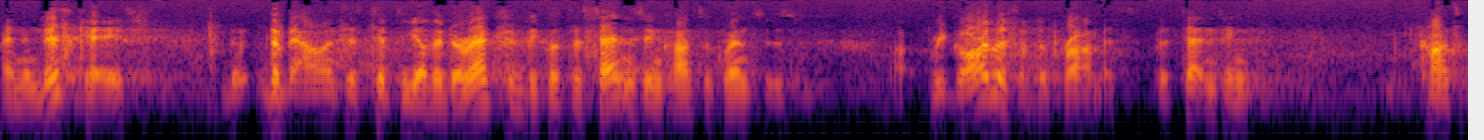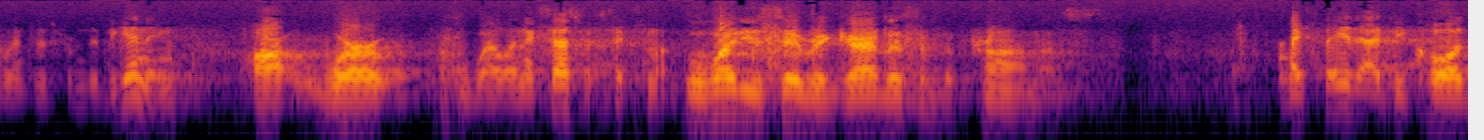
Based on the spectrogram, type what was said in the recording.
And in this case, the, the balance has tipped the other direction because the sentencing consequences, uh, regardless of the promise, the sentencing consequences from the beginning are, were well in excess of six months. Well, why do you say regardless of the promise? I say that because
